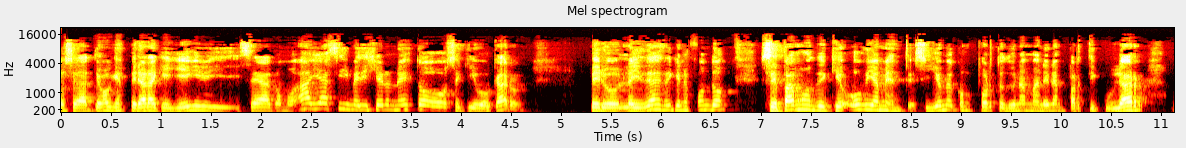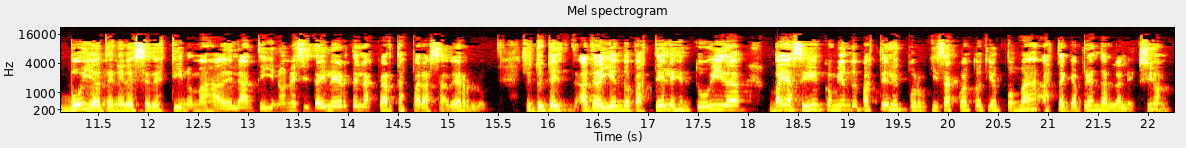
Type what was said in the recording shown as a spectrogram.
o sea, tengo que esperar a que llegue y sea como, ah, ya sí, me dijeron esto o se equivocaron. Pero la idea es de que en el fondo sepamos de que obviamente si yo me comporto de una manera en particular, voy a tener ese destino más adelante y no necesitáis leerte las cartas para saberlo. Si tú estás atrayendo pasteles en tu vida, vaya a seguir comiendo pasteles por quizás cuánto tiempo más hasta que aprendas la lección.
